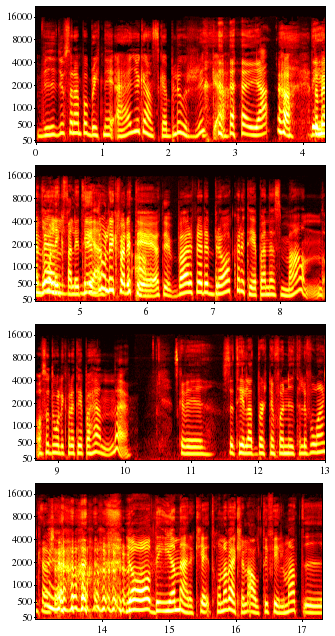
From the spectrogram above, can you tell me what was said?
videosarna på Britney är ju ganska blurriga. ja, ja, det de är, är dålig kvalitet. Det är dålig kvalitet. Ja. Typ, varför är det bra kvalitet på hennes man och så dålig kvalitet på henne? Ska vi se till att Britney får en ny telefon kanske? ja, det är märkligt. Hon har verkligen alltid filmat i,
